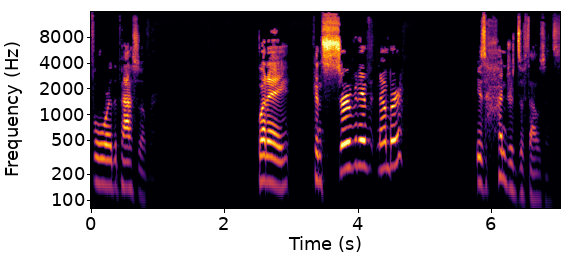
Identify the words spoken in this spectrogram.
for the Passover. But a conservative number is hundreds of thousands.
